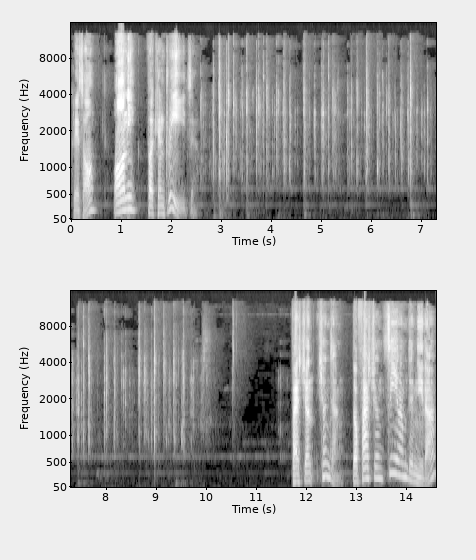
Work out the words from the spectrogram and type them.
그래서 only for countries 패션 현장 the fashion scene 하면 됩니다.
